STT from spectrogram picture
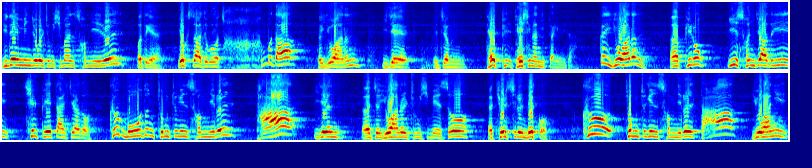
유대인 민족을 중심한 섭리를 어떻게 역사적으로 전부 다 요한은 이제 좀 대피, 대신한 입장입니다. 그 요한은 어, 비록 이 선지자들이 실패했다 할지라도 그 모든 종적인 섭리를 다 이제는 어, 저 요한을 중심해서 결실을 맺고 그 종적인 섭리를 다 요한이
